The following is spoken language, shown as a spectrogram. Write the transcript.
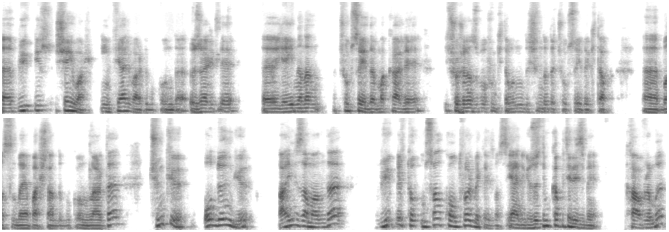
e, büyük bir şey var, infial vardı bu konuda. Özellikle e, yayınlanan çok sayıda makale, Shoshana Zuboff'un kitabının dışında da çok sayıda kitap e, basılmaya başlandı bu konularda. Çünkü o döngü aynı zamanda büyük bir toplumsal kontrol mekanizması. Yani gözetim kapitalizmi kavramı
